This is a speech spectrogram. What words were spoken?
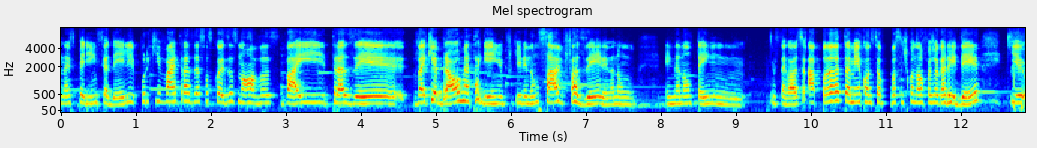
na experiência dele, porque vai trazer essas coisas novas, vai trazer, vai quebrar o metagame, porque ele não sabe fazer, ainda não, ainda não tem esse negócio. A Pan também aconteceu bastante quando ela foi jogar D&D, que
